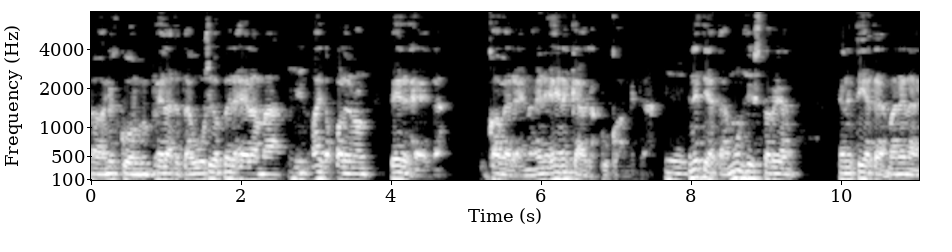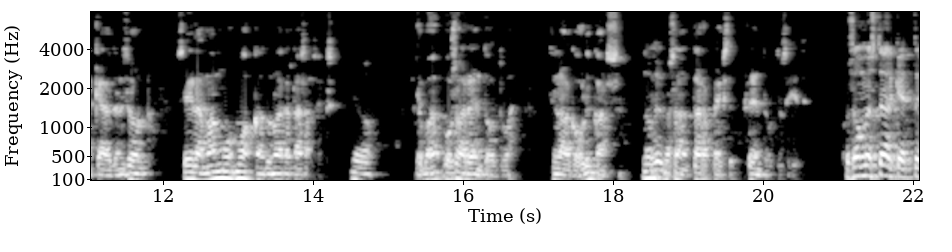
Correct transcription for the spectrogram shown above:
ää, nyt kun on, elätetään uusia perhe-elämää, Mm. niin aika paljon on perheitä kavereina, ei, ei ne käytä kukaan mitään. Mm. Ja ne tietää mun historian ja ne tietää, että mä en enää käytä. Niin se, on, se elämä on mu- muokkaantunut aika tasaiseksi. Joo. Ja mä osaan rentoutua sen alkoholin kanssa. No hyvä. Mä saan tarpeeksi rentoutta siitä. Kun se on myös tärkeää, että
